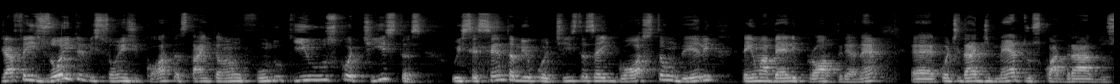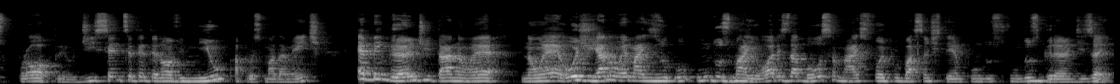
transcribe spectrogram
já fez oito emissões de cotas, tá? Então é um fundo que os cotistas, os 60 mil cotistas aí gostam dele, tem uma BL própria, né? É, quantidade de metros quadrados próprio de 179 mil aproximadamente. É bem grande, tá? Não é, não é. Hoje já não é mais um dos maiores da bolsa, mas foi por bastante tempo um dos fundos grandes aí.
